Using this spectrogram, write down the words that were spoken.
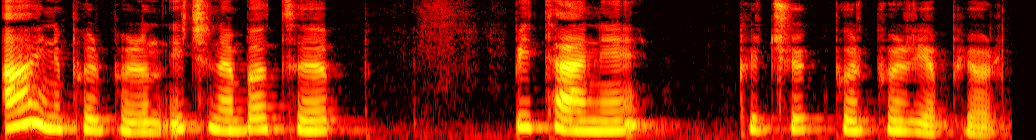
Aynı pırpırın içine batıp bir tane küçük pırpır yapıyorum.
